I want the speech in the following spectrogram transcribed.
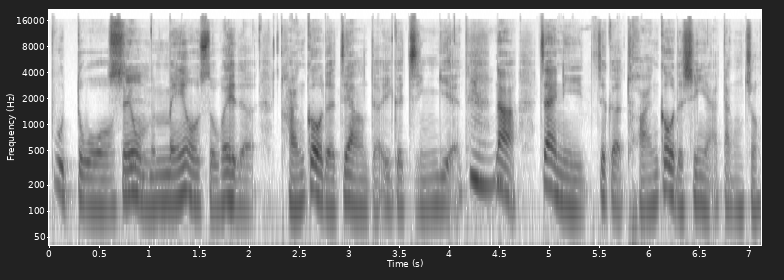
不多，所以我们没有所谓的团购的这样的一个经验。嗯，那在你这个团购的生涯当中，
